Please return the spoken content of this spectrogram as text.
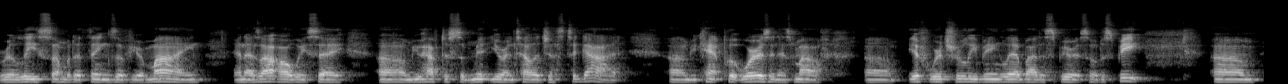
release some of the things of your mind. And as I always say, um, you have to submit your intelligence to God. Um, you can't put words in his mouth um, if we're truly being led by the Spirit, so to speak, um,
